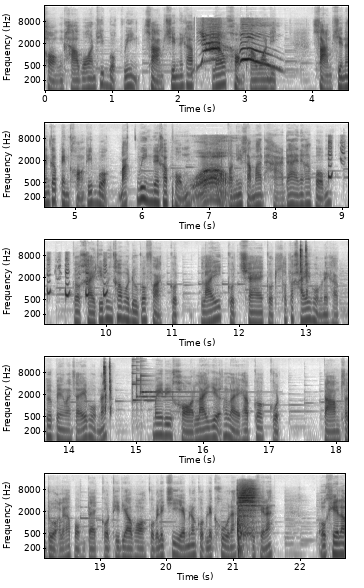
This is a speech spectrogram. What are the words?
ของทาวรที่บวกวิ่ง 3 ชิ้นนะครับ แล้วของทาวรอีก 3 ชิ้นนั้นก็เป็นของที่บวกบักวิ่งด้วยครับผมตอนนี้สามารถหาได้นะครับผม ก็ใครที่เพิ่งเข้ามาดูก็ฝากกดไลค์กดแชร์กดซับสไครต์ให้ผมนะครับ เพื่อเป็นกำลังใจให้ผมนะ ไม่ได้ขอไลค์เยอะเท่าไหร่ครับ ก็กดตามสะดวกเลยครับผมแต่กดทีเดียวพอกดเป็นเลขคี่ไม่ต้องกดเป็นเลขคู่นะโอเคนะโอเคเรา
